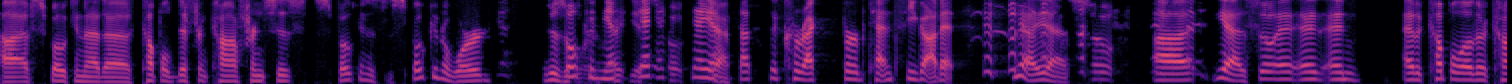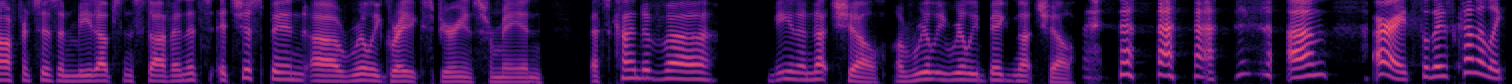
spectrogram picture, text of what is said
Uh, I've spoken at a couple different conferences. Spoken is spoken a word. Yes. Spoken, word, yeah. Right? Yeah, yeah, yeah, yeah, That's the correct verb tense. You got it. yeah, yeah. So, uh, yeah. So, and and at a couple other conferences and meetups and stuff. And it's it's just been a really great experience for me. And that's kind of uh, me in a nutshell, a really really big nutshell. um. All right. So there's kind of like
